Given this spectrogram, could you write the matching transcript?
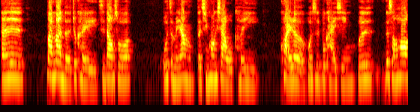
但是慢慢的就可以知道说，我怎么样的情况下我可以快乐，或是不开心，或是那时候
